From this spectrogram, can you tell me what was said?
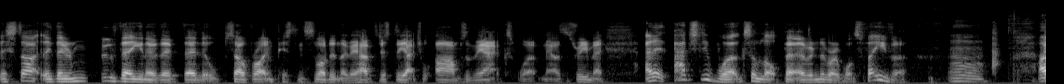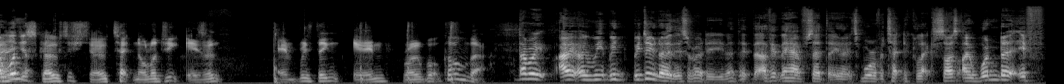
they start they, they remove their you know their, their little self-righting pistons as well, didn't they? They have just the actual arms and the axe work now as a remake, and it actually works a lot better in the robot's favour. I And wonder. it just goes to show technology isn't everything in robot combat. No, we, I, I, we, we, we do know this already. You know, they, I think they have said that you know, it's more of a technical exercise. I wonder if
